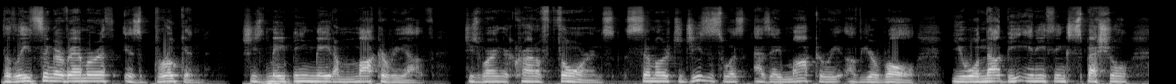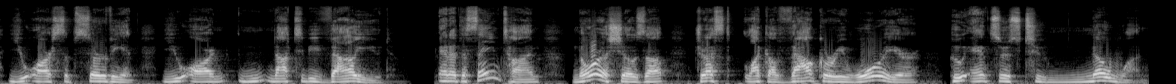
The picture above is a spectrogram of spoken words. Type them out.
The lead singer of Amaranthe is broken. She's made, being made a mockery of. She's wearing a crown of thorns, similar to Jesus was, as a mockery of your role. You will not be anything special. You are subservient. You are not to be valued. And at the same time, Nora shows up dressed like a Valkyrie warrior who answers to no one.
